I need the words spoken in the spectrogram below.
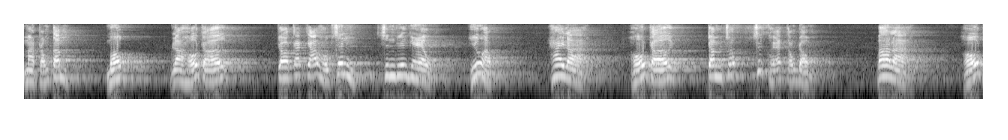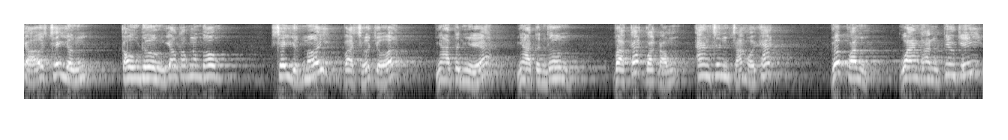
Mà trọng tâm một là hỗ trợ cho các cháu học sinh sinh viên nghèo hiếu học hai là hỗ trợ chăm sóc sức khỏe cộng đồng ba là hỗ trợ xây dựng cầu đường giao thông nông thôn, xây dựng mới và sửa chữa nhà tình nghĩa, nhà tình thương và các hoạt động an sinh xã hội khác, góp phần hoàn thành tiêu chí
